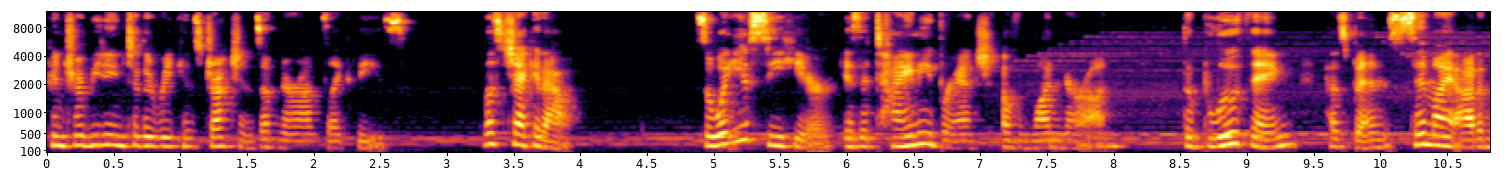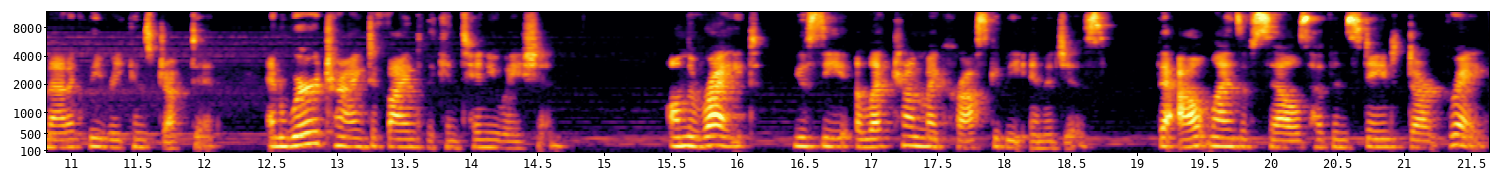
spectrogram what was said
contributing to the reconstructions of neurons like these. Let's check it out. So what you see here is a tiny branch of one neuron. The blue thing has been semi-automatically reconstructed and we're trying to find the continuation. On the right, you'll see electron microscopy images. The outlines of cells have been stained dark gray,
